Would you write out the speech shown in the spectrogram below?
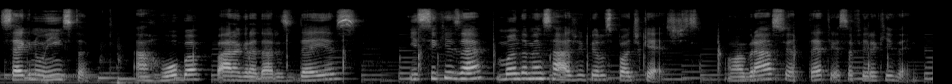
Segue no Insta, arroba para agradar as ideias e se quiser, manda mensagem pelos podcasts. Um abraço e até terça-feira que vem.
